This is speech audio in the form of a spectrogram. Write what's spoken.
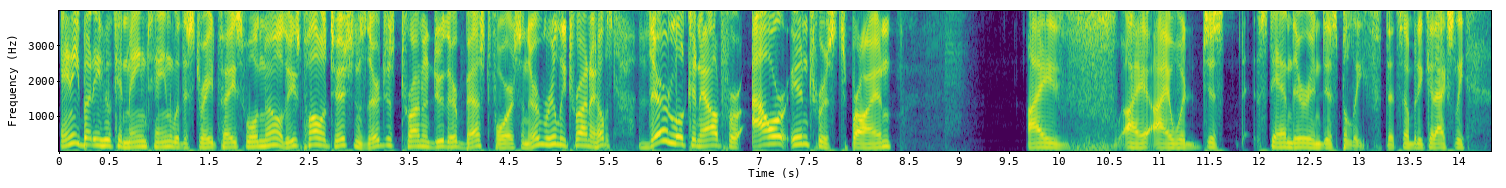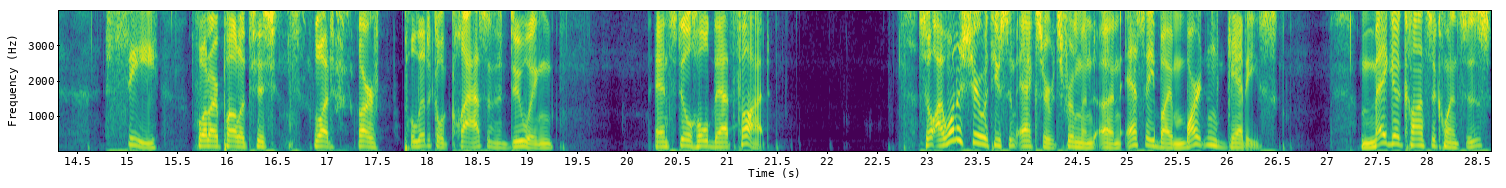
anybody who can maintain with a straight face, well, no, these politicians, they're just trying to do their best for us and they're really trying to help us. They're looking out for our interests, Brian. I I I would just stand there in disbelief that somebody could actually see what our politicians, what our political class is doing, and still hold that thought. So I want to share with you some excerpts from an, an essay by Martin Geddes, Mega Consequences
